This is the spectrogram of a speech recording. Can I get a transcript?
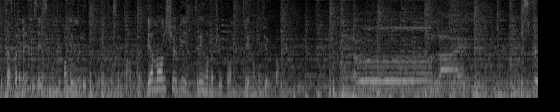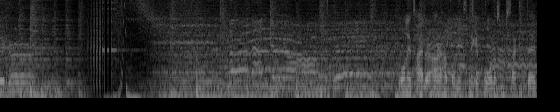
vi testade mig precis, men vi håller inne lite på mitt resultat här. Vi har 020 314 314. Bonnie Tyler har det här på Mix Megapol och som sagt, eh,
